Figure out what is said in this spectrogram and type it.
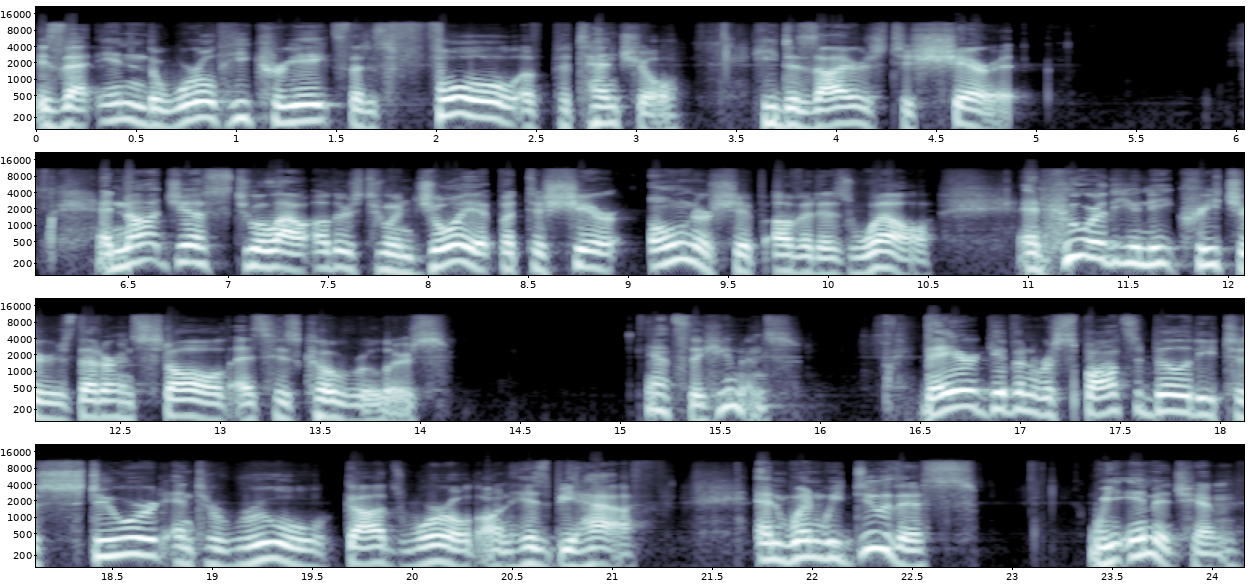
is that in the world he creates that is full of potential, he desires to share it. And not just to allow others to enjoy it, but to share ownership of it as well. And who are the unique creatures that are installed as his co rulers? Yeah, it's the humans. They are given responsibility to steward and to rule God's world on his behalf. And when we do this, we image him.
